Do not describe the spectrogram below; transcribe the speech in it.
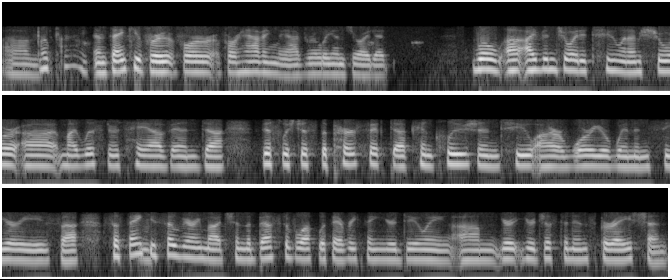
um, Okay. and thank you for for for having me. I've really enjoyed it. Well, uh, I've enjoyed it too, and I'm sure uh, my listeners have. And uh, this was just the perfect uh, conclusion to our Warrior Women series. Uh, so thank you so very much, and the best of luck with everything you're doing. Um, you're you're just an inspiration.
